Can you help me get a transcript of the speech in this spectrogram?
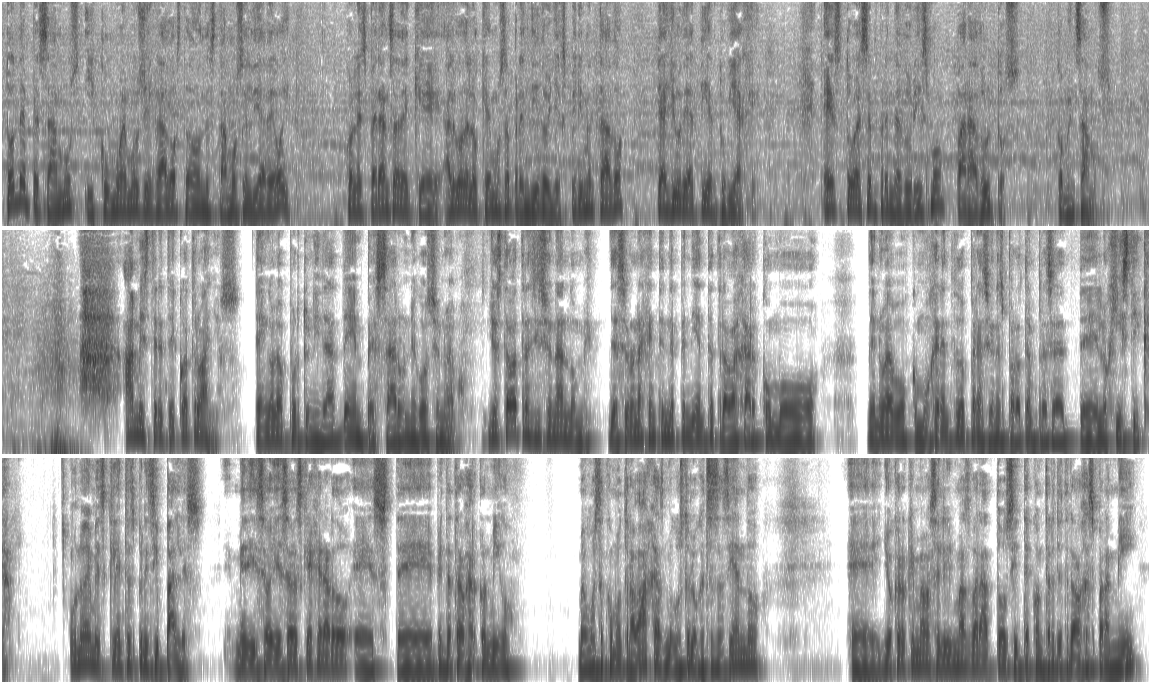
Dónde empezamos y cómo hemos llegado hasta donde estamos el día de hoy. Con la esperanza de que algo de lo que hemos aprendido y experimentado te ayude a ti en tu viaje. Esto es emprendedurismo para adultos. Comenzamos. A mis 34 años, tengo la oportunidad de empezar un negocio nuevo. Yo estaba transicionándome de ser un agente independiente a trabajar como, de nuevo, como gerente de operaciones para otra empresa de logística. Uno de mis clientes principales me dice, oye, ¿sabes qué, Gerardo? Este, vente a trabajar conmigo. Me gusta cómo trabajas, me gusta lo que estás haciendo. Eh, yo creo que me va a salir más barato si te contrato y trabajas para mí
